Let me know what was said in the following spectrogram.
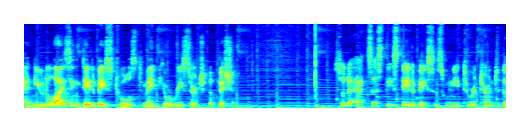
and utilizing database tools to make your research efficient. So to access these databases, we need to return to the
